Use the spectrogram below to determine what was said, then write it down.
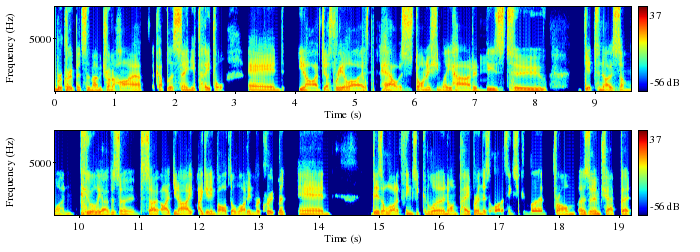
recruitments at the moment, trying to hire a couple of senior people. And you know, I've just realized how astonishingly hard it is to get to know someone purely over Zoom. So I, you know, I, I, get involved a lot in recruitment and there's a lot of things you can learn on paper and there's a lot of things you can learn from a Zoom chat. But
